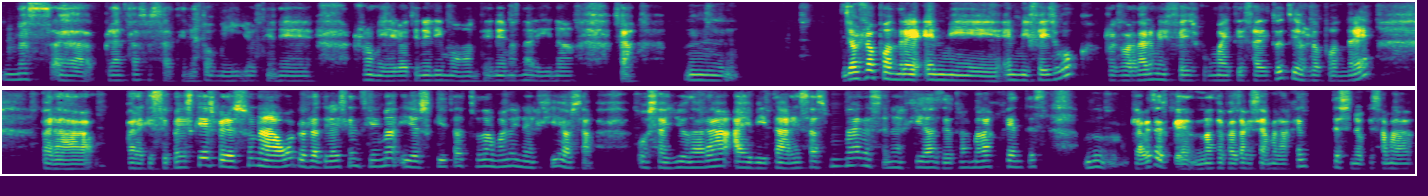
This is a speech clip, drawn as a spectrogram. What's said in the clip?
unas eh, plantas, o sea, tiene tomillo, tiene romero, tiene limón, tiene mandarina, o sea, mm, yo os lo pondré en mi, en mi Facebook, recordar mi Facebook Maite Salitud y os lo pondré para, para que sepáis que es, pero es una agua que os la tiráis encima y os quita toda mala energía, o sea, os ayudará a evitar esas malas energías de otras malas gentes, mm, que a veces que no hace falta que sea mala gente, sino que esa mala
